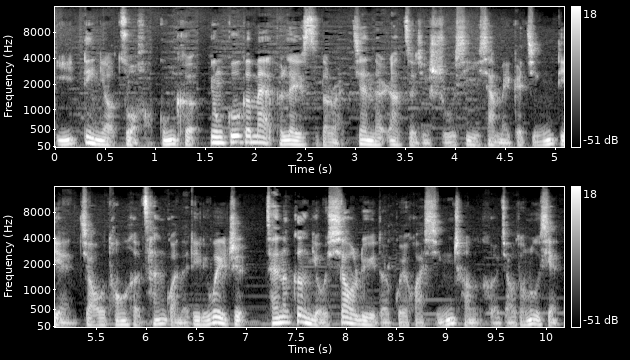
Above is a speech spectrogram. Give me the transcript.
一定要做好功课，用 Google Map 类似的软件呢，让自己熟悉一下每个景点、交通和餐馆的地理位置，才能更有效率的规划行程和交通路线。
